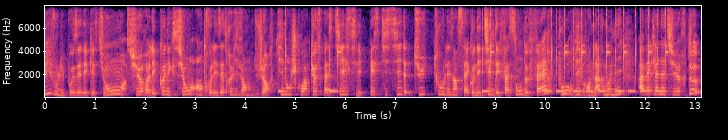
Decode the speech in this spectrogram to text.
puis vous lui posez des questions sur les connexions entre les êtres vivants, du genre qui mange quoi? Que se passe-t-il si les pesticides tuent tous les insectes? Connaît-il des façons de faire pour vivre en harmonie avec la nature? 2.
